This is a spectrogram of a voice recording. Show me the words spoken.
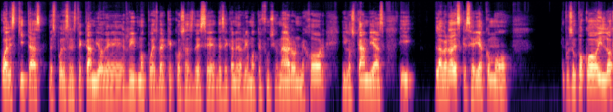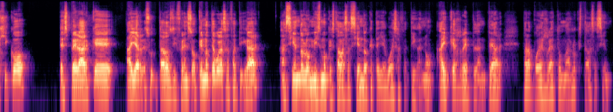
cuáles quitas. Después de hacer este cambio de ritmo, puedes ver qué cosas de ese, de ese cambio de ritmo te funcionaron mejor y los cambias. Y la verdad es que sería como pues un poco ilógico esperar que haya resultados diferentes o que no te vuelvas a fatigar haciendo lo mismo que estabas haciendo que te llevó a esa fatiga, ¿no? Hay que replantear para poder retomar lo que estabas haciendo.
